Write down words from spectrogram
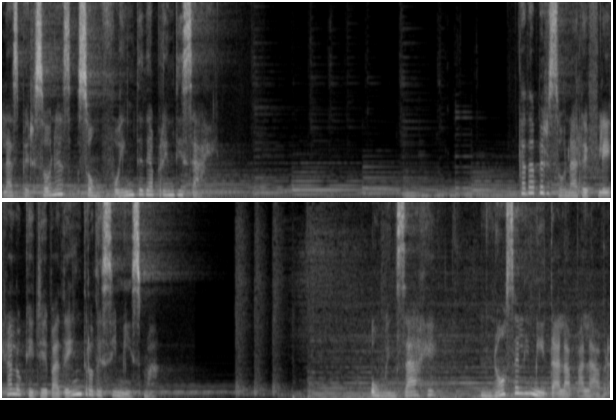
las personas son fuente de aprendizaje. Cada persona refleja lo que lleva dentro de sí misma. Un mensaje no se limita a la palabra,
